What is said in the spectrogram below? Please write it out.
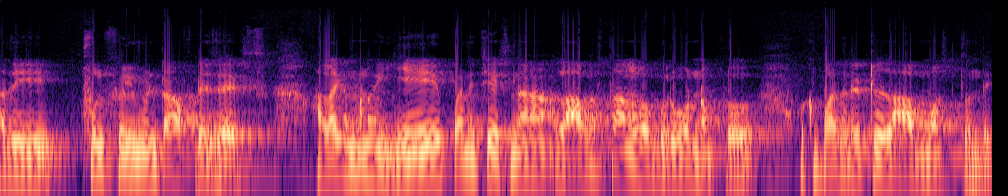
అది ఫుల్ఫిల్మెంట్ ఆఫ్ డిజైర్స్ అలాగే మనం ఏ పని చేసినా లాభస్థానంలో గురువు ఉన్నప్పుడు ఒక పది రెట్లు లాభం వస్తుంది.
